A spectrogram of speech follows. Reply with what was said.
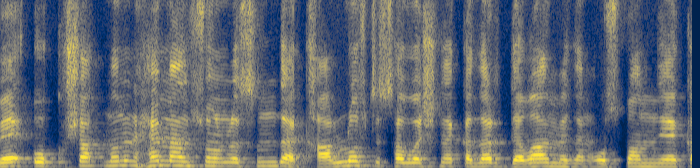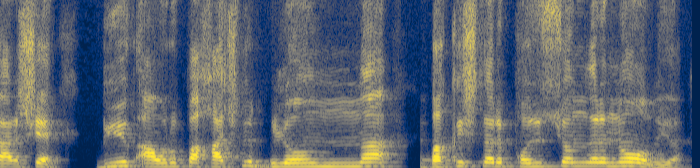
ve o kuşatmanın hemen sonrasında Karlofça Savaşı'na kadar devam eden Osmanlı'ya karşı Büyük Avrupa Haçlı bloğuna bakışları, pozisyonları ne oluyor?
